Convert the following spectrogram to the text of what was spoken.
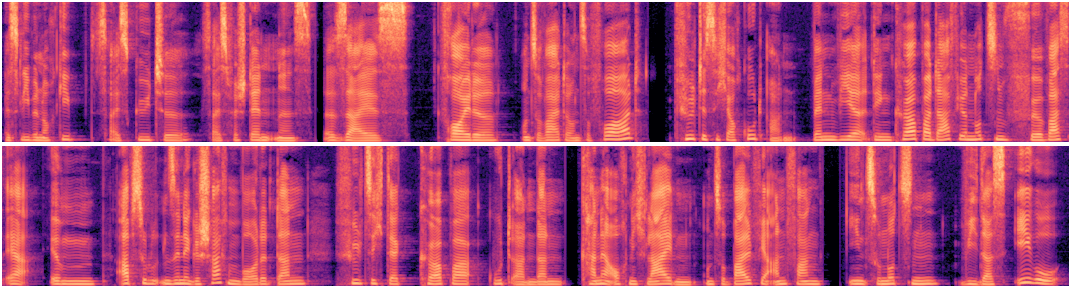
es Liebe noch gibt, sei es Güte, sei es Verständnis, sei es Freude und so weiter und so fort, fühlt es sich auch gut an. Wenn wir den Körper dafür nutzen, für was er im absoluten Sinne geschaffen wurde, dann fühlt sich der Körper gut an, dann kann er auch nicht leiden. Und sobald wir anfangen, ihn zu nutzen, wie das Ego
